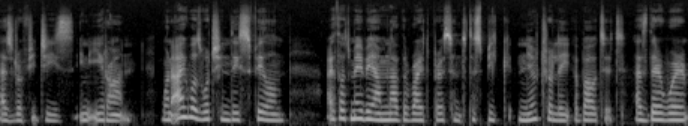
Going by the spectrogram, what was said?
as refugees in Iran. When I was watching this film, I thought maybe I'm not the right person to speak neutrally about it, as there were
